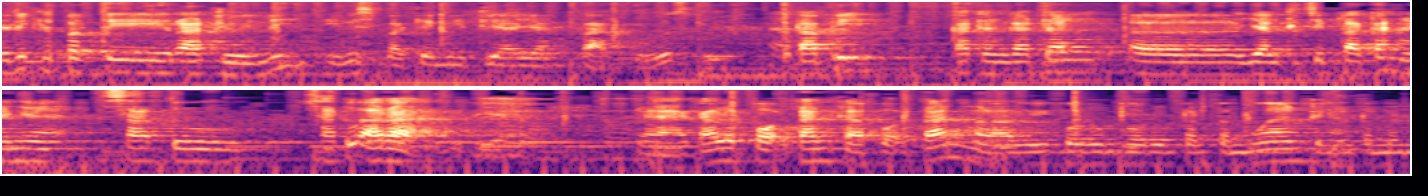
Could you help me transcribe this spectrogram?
Jadi seperti radio ini, ini sebagai media yang bagus, tetapi kadang-kadang eh, yang diciptakan hanya satu satu arah. Gitu ya. Nah, kalau poktan gapoktan melalui forum-forum pertemuan dengan teman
